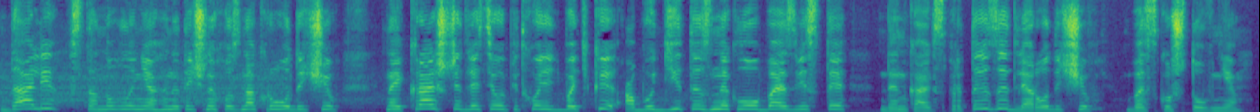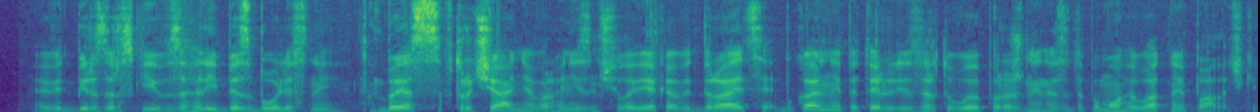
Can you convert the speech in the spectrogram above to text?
Далі встановлення генетичних ознак родичів. Найкраще для цього підходять батьки або діти зниклого безвісти. ДНК-експертизи для родичів безкоштовні. Відбір зразків взагалі безболісний, без втручання в організм чоловіка відбирається букальний епітелій з ротової порожнини за допомогою ватної палички.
